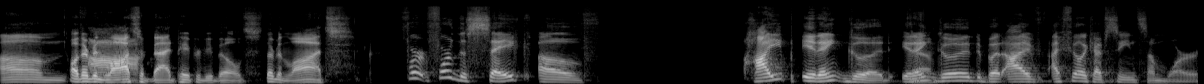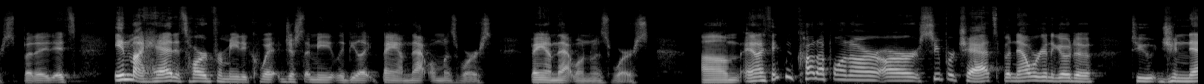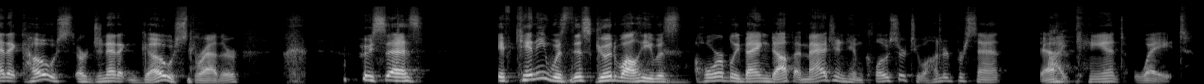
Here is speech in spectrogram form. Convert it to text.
Um, Oh, there've been lots ah, of bad pay per view builds. There've been lots. for for the sake of hype. It ain't good. It Yeah. ain't good. But I've I feel like I've seen some worse. But it, it's in my head. It's hard for me to quit. Just immediately be like, "Bam, that one was worse." Bam, that one was worse. Um, and I think we've caught up on our our super chats, but now we're going to go to to genetic host or genetic ghost rather, who says, "If Kenny was this good while he was horribly banged up, imagine him closer to 100. percent Yeah. I can't wait."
